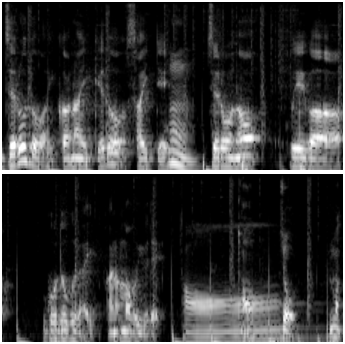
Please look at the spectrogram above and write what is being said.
0度はいかないけど、最低うん。0の上が5度ぐらいかな、真冬で。ああーじゃあまあ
